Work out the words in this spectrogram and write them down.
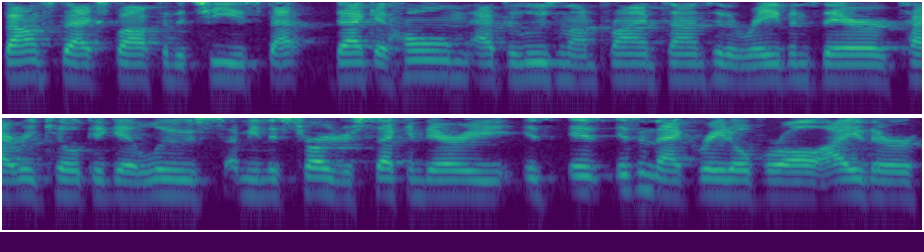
bounce back spot for the Chiefs back, back at home after losing on prime time to the Ravens there. Tyreek Hill could get loose. I mean, this Chargers secondary is, is not that great overall either.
